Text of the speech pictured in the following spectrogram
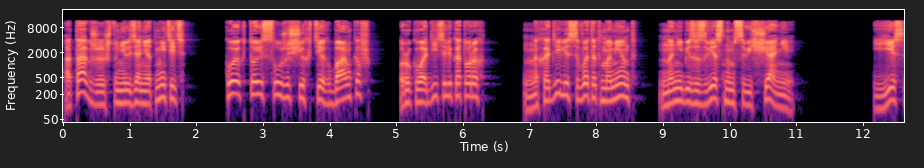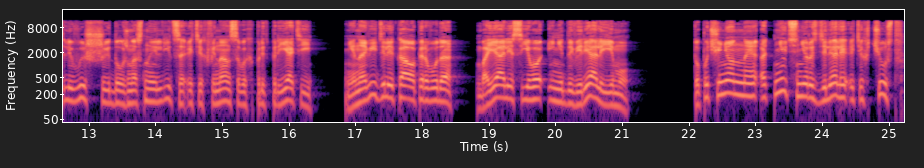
а также, что нельзя не отметить, кое-кто из служащих тех банков, руководители которых находились в этот момент на небезызвестном совещании. Если высшие должностные лица этих финансовых предприятий ненавидели Каупервуда, боялись его и не доверяли ему, то подчиненные отнюдь не разделяли этих чувств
